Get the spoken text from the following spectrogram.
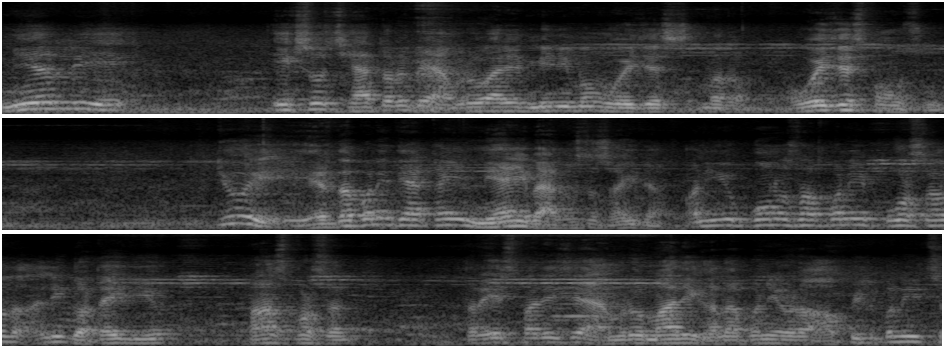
नियरली एक सौ छ्यात्तर रुपियाँ हाम्रो अहिले मिनिमम वेजेस मतलब वेजेस पाउँछौँ। त्यो हेर्दा पनि त्यहाँ कहीँ न्याय भएको जस्तो छैन। अनि यो बोनसमा पनि पोर्सन अलिक घटाइदियो पाँच पर्सेन्ट। तर यसपालि चाहिँ हाम्रो मालिकहरूलाई पनि एउटा अपिल पनि छ।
